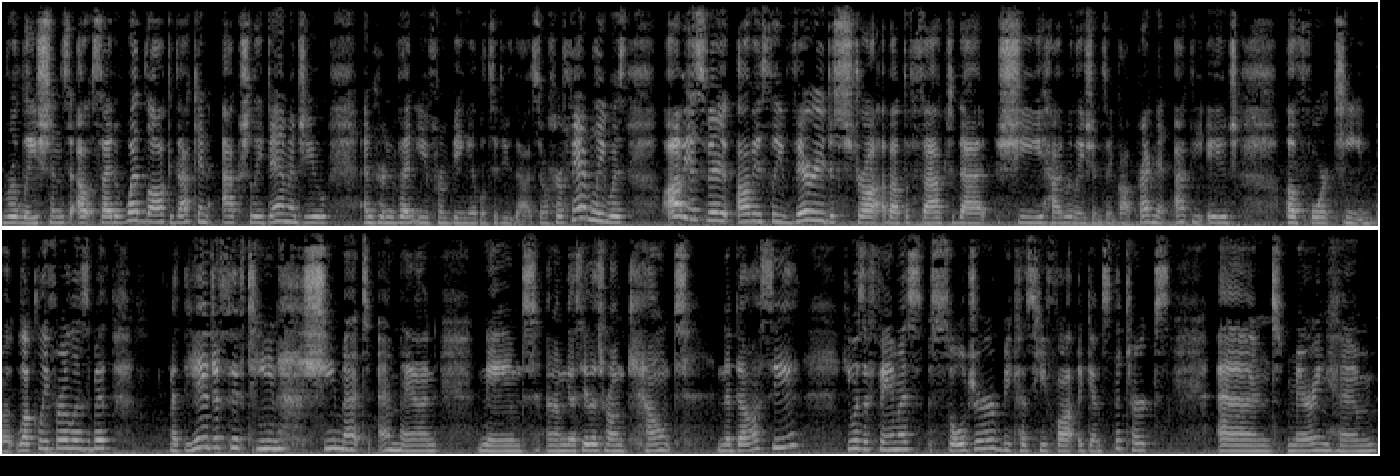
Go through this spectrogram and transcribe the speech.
relations outside of wedlock that can actually damage you and prevent you from being able to do that. So her family was obvious very obviously very distraught about the fact that she had relations and got pregnant at the age of 14. But luckily for Elizabeth, at the age of 15, she met a man named, and I'm going to say this wrong, Count Nadasi. He was a famous soldier because he fought against the Turks, and marrying him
